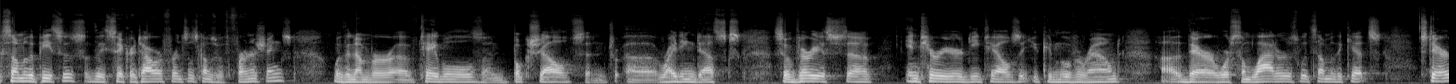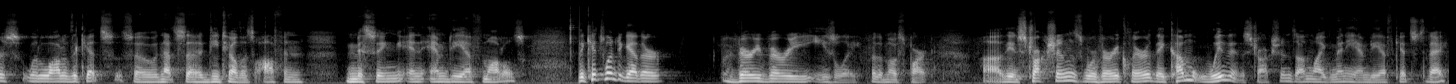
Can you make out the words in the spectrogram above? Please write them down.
Some of the pieces, the Sacred Tower, for instance, comes with furnishings, with a number of tables and bookshelves and uh, writing desks. So various uh, interior details that you can move around. Uh, there were some ladders with some of the kits, stairs with a lot of the kits. So that's a detail that's often missing in MDF models. The kits went together very, very easily for the most part. Uh, the instructions were very clear. They come with instructions, unlike many MDF kits today.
